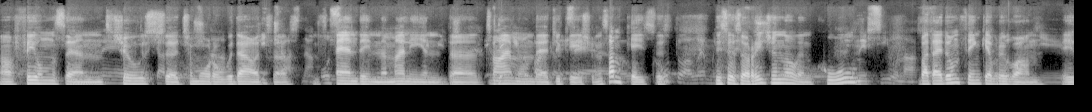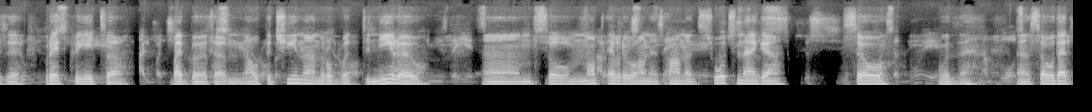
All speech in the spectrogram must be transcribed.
uh, films and shows tomorrow without spending the money and time on the education. In some cases, this is original and cool, but I don't think everyone is a great creator by birth. And Al Pacino and Robert De Niro um, so not everyone is Arnold Schwarzenegger. So with uh, so that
